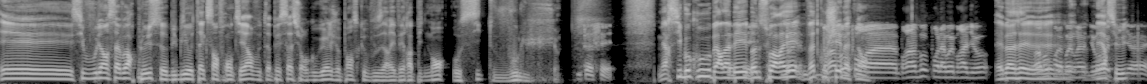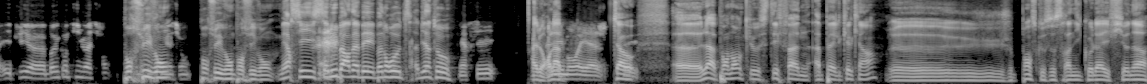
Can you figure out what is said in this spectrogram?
Et si vous voulez en savoir plus, euh, Bibliothèque sans frontières, vous tapez ça sur Google, je pense que vous arrivez rapidement au site voulu. Tout à fait. Merci beaucoup Barnabé, bonne soirée, Bon- va te coucher bravo maintenant. Pour, euh, bravo pour la web radio. Eh ben, euh, Bravo pour la web radio. merci. Et puis, euh, et puis, euh, bonne continuation. Poursuivons, Continuation. poursuivons, poursuivons. Merci, salut Barnabé, bonne route, à bientôt. Merci. Alors là, Allez, bon voyage. Ciao. Euh, là, pendant que Stéphane appelle quelqu'un, euh, je pense que ce sera Nicolas et Fiona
